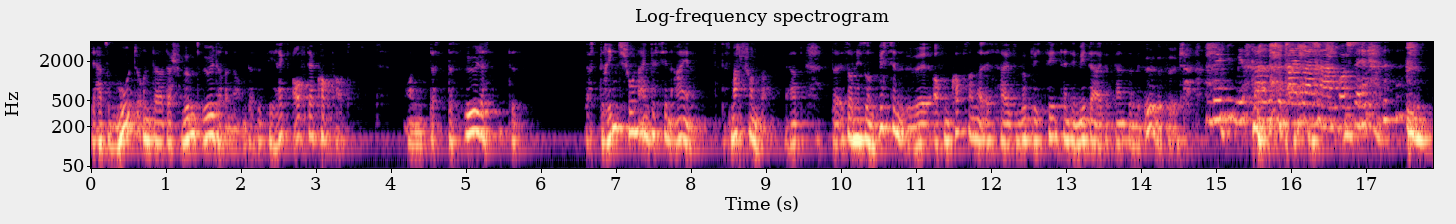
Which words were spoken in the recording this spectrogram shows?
der hat so einen Hut und da, da schwimmt Öl drin und das ist direkt auf der Kopfhaut. Und das, das Öl, das, das, das dringt schon ein bisschen ein. Das macht schon was. Ja. Da ist auch nicht so ein bisschen Öl auf dem Kopf, sondern ist halt wirklich zehn Zentimeter das Ganze mit Öl gefüllt. Das möchte ich mir jetzt gerade mit meinen langen Haaren vorstellen.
